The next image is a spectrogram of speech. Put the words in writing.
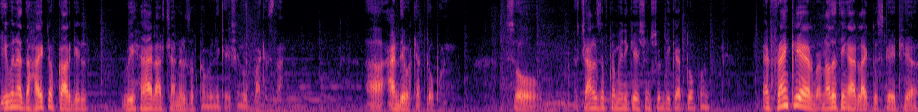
Even at the height of Kargil, we had our channels of communication with Pakistan, uh, and they were kept open. So the channels of communication should be kept open. And frankly, another thing I'd like to state here,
